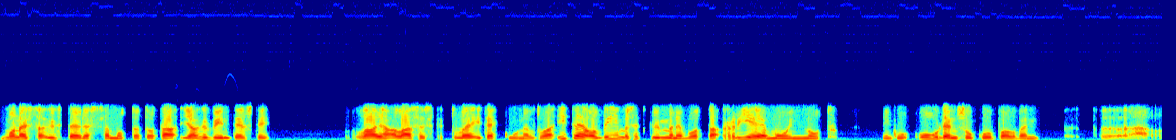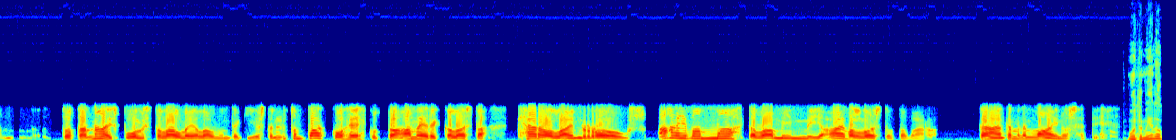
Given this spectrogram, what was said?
monessa yhteydessä, mutta tota, ja hyvin tietysti laaja-alaisesti tulee itse kuunneltua. Itse on viimeiset kymmenen vuotta riemuinnut niin kuin uuden sukupolven äh, tota, naispuolista laulajalaulun tekijöistä. Nyt on pakko hehkuttaa amerikkalaista Caroline Rose. Aivan mahtava mimmi ja aivan loistotavaraa. Tämä on tämmöinen mainos heti. Mutta milloin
